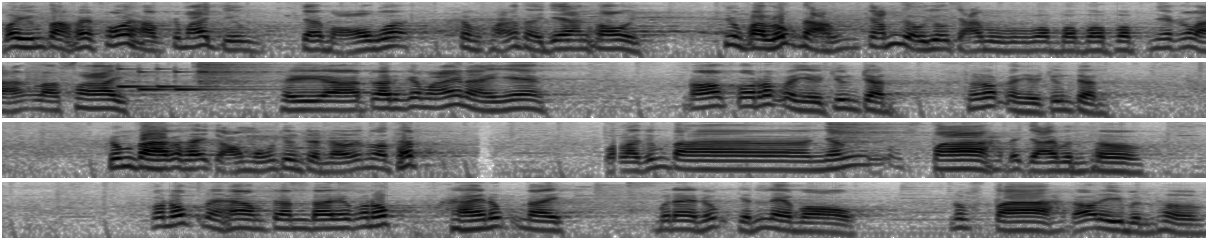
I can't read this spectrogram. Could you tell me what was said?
bởi vì chúng ta phải phối hợp cái máy chịu chạy bộ á trong khoảng thời gian thôi chứ không phải lúc nào cũng cắm vô vô chạy bụp bụp bụp bụp nha các bạn là sai. Thì à, trên cái máy này nha nó có rất là nhiều chương trình nó rất là nhiều chương trình. Chúng ta có thể chọn một chương trình nào chúng ta thích hoặc là chúng ta nhấn star để chạy bình thường. Có nút này không? Trên đây có nút hai nút đây bên đây nút chỉnh level nút star đó đi bình thường.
